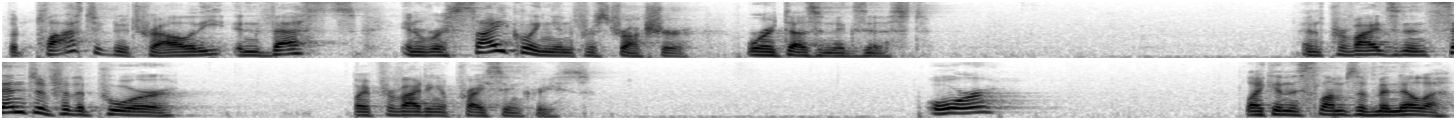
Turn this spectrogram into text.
But plastic neutrality invests in recycling infrastructure where it doesn't exist and provides an incentive for the poor by providing a price increase. Or, like in the slums of Manila,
